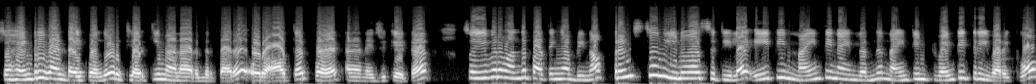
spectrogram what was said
ஸோ ஹென்ரி வேன் டைக் வந்து ஒரு கிளர்கி மேனா இருந்திருப்பாரு. ஒரு author poet and an educator so இவர் வந்து பாத்தீங்க அப்படின்னா பிரின்ஸ்டன் யூனிவர்சிட்டியில எயிட்டீன் நைன்டி நைன்ல இருந்து நைன்டீன் டுவெண்ட்டி த்ரீ வரைக்கும்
